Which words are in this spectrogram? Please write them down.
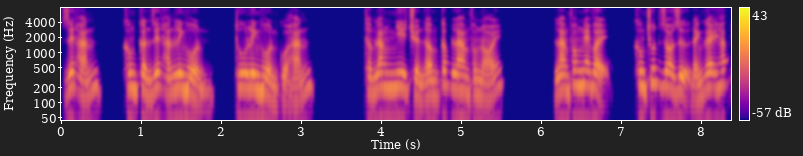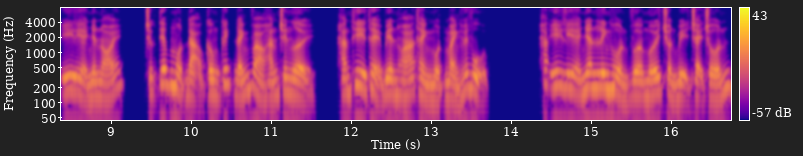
giết hắn, không cần giết hắn linh hồn, thu linh hồn của hắn. Thẩm Lăng Nhi truyền âm cấp Lam Phong nói. Lam Phong nghe vậy, không chút do dự đánh gây hắc y hề nhân nói, trực tiếp một đạo công kích đánh vào hắn trên người, hắn thi thể biên hóa thành một mảnh huyết vụ. Hắc y Lệ nhân linh hồn vừa mới chuẩn bị chạy trốn,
